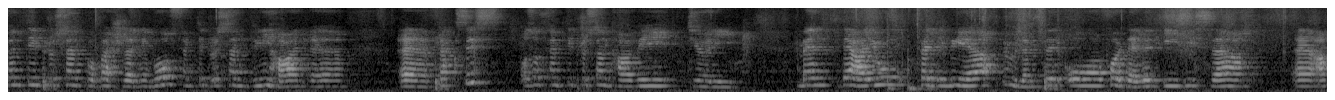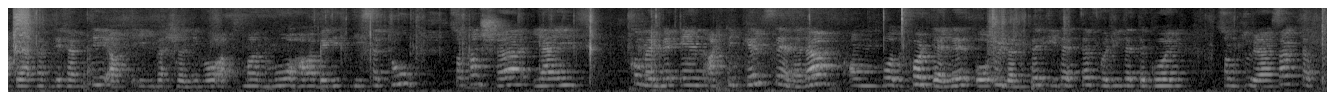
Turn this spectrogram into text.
50% på bachelornivå, 50% vi har eh, eh, praksis, og så 50% har vi teori. Men det er jo veldig mye ulemper og fordeler i disse eh, at det er 50-50, at i bachelornivå at man må ha begge disse to. Så kanskje jeg kommer med en artikkel senere om både fordeler og ulemper i dette, fordi dette går, som Tore har sagt, at,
